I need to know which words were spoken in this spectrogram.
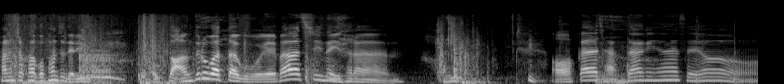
하는 척하고 판자 내리고. 너 안 들어갔다고. 예바치네 이 사람. 어까 적당히 하세요.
